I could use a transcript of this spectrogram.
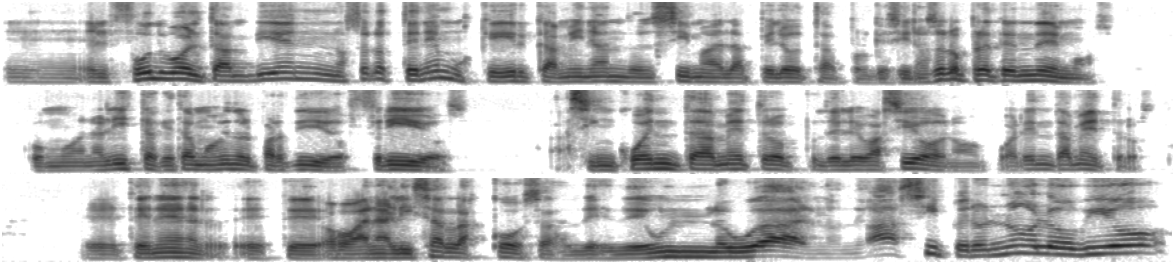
Eh, el fútbol también, nosotros tenemos que ir caminando encima de la pelota, porque si nosotros pretendemos, como analistas que estamos viendo el partido, fríos, a 50 metros de elevación o 40 metros, eh, tener este, o analizar las cosas desde un lugar donde, ah, sí, pero no lo vio,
